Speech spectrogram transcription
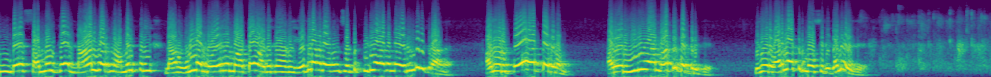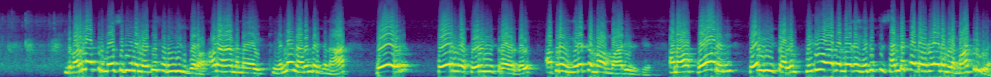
இந்த சமூக நால்வர்ண அமைப்பில் நாங்கள் உள்ள நுழைய மாட்டோம் அதுக்கு நாங்கள் எதிரானவர்கள் சொல்லிட்டு பிடிவாதமா இருந்திருக்கிறாங்க. அது ஒரு போராட்ட தினம் அது ஒரு இழிவா மாற்றப்பட்டிருக்கு. இது ஒரு வரலாற்று மோசடி தானே இது? இந்த வரலாற்று மோசடியை நம்ம எப்படி புரிஞ்சுக்க போறோம்? ஆனா நம்ம என்ன நடந்திருக்குன்னா போர் போர்ல தோல்வியுற்றவர்கள் அப்புறம் இரக்கமா மாறி இருக்கு. ஆனா போரில் தோல்வியுற்றாலும் பிடிவாதமாக எதிர்த்து சண்டை போட்டவர்களா நம்மளை மாற்றல.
